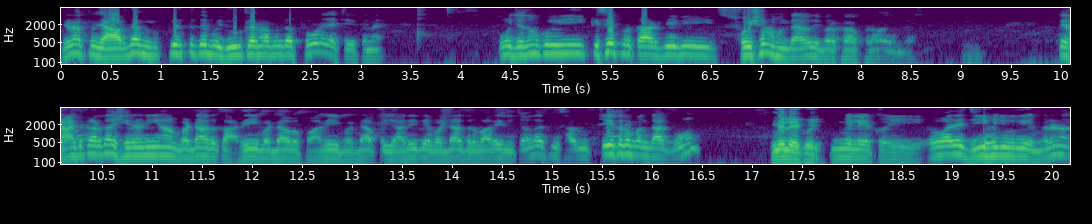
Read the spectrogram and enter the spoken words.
ਜਿਹੜਾ ਪੰਜਾਬ ਦਾ ਕਿਰਤ ਤੇ ਮਜ਼ਦੂਰ ਕਰਨ ਬੰਦਾ ਥੋੜਾ ਜਿਹਾ ਚੇਤਨ ਹੈ। ਉਹ ਜਦੋਂ ਕੋਈ ਕਿਸੇ ਪ੍ਰਕਾਰ ਦੀ ਵੀ ਸ਼ੋਸ਼ਣ ਹੁੰਦਾ ਉਹਦੇ ਬਰਖਲਾਫ ਖੜਾ ਹੋ ਜਾਂਦਾ ਹੈ। ਤੇ ਰਾਜ ਕਰਦਾ ਸ਼੍ਰੇਣੀਆਂ ਵੱਡਾ ਅਧਿਕਾਰੀ ਵੱਡਾ ਵਪਾਰੀ ਵੱਡਾ ਪੁਜਾਰੀ ਤੇ ਵੱਡਾ ਦਰਬਾਰੀ ਨਹੀਂ ਚਾਹੁੰਦਾ ਕਿ ਸਾਨੂੰ ਚੇਤਨ ਬੰਦਾ ਅੱਗੋਂ ਮਿਲੇ ਕੋਈ? ਮਿਲੇ ਕੋਈ। ਉਹ ਆਦੇ ਜੀ ਹਜੂਰੀਏ ਮਿਲਣ।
